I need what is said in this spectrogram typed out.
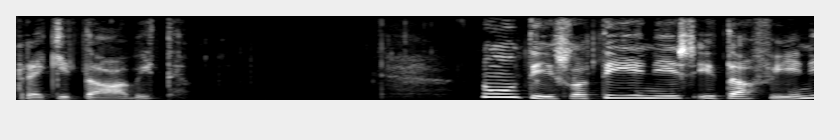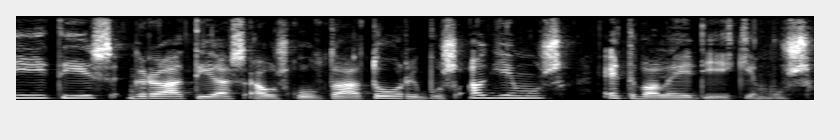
recitavit. Nuntis latinis ita finitis gratias auscultatoribus agimus et valedigimus.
